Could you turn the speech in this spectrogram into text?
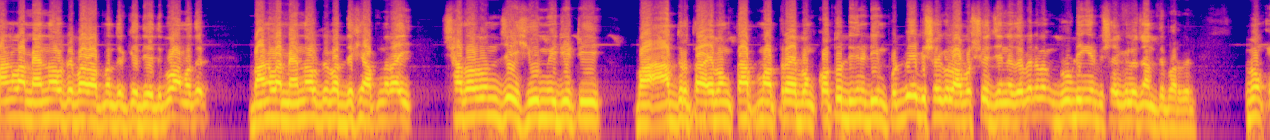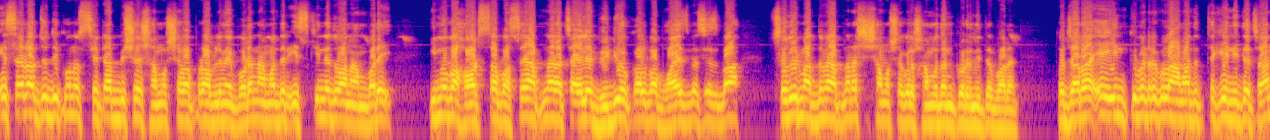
বাংলা ম্যানুয়াল পেপার আপনাদেরকে দিয়ে দেবো। আমাদের বাংলা ম্যানুয়াল পেপার দেখে আপনারাই সাধারণ যে হিউমিডিটি বা আর্দ্রতা এবং তাপমাত্রা এবং কত দিনে ডিম পড়বে এই বিষয়গুলো অবশ্যই জেনে যাবেন এবং ব্রুডিং এর বিষয়গুলো জানতে পারবেন। এবং এছাড়া যদি কোনো সেট বিষয়ে সমস্যা বা প্রবলেমে পড়েন, আমাদের স্ক্রিনে দেওয়া নাম্বারে ইমো বা হোয়াটসঅ্যাপ আছে, আপনারা চাইলে ভিডিও কল বা ভয়েস মেসেজ বা ছবির মাধ্যমে আপনারা সেই সমস্যাগুলো সমাধান করে নিতে পারেন। তো যারা এই ইনকিউবেটরগুলো আমাদের থেকে নিতে চান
